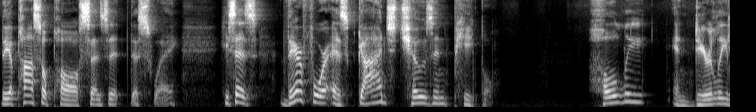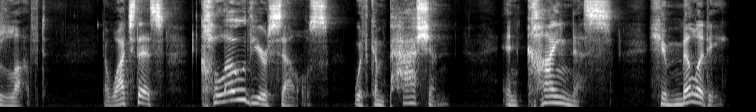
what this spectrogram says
The apostle Paul says it this way. He says, "Therefore as God's chosen people, holy and dearly loved." Now watch this. Clothe yourselves with compassion and kindness, humility,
